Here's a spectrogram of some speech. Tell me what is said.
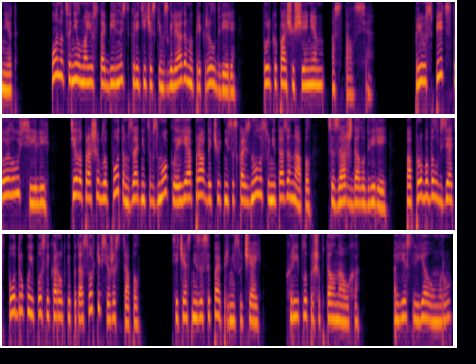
Нет. Он оценил мою стабильность критическим взглядом и прикрыл двери. Только по ощущениям остался. Преуспеть стоило усилий. Тело прошибло потом, задница взмокла, и я, правда, чуть не соскользнула с унитаза на пол. Цезар ждал у дверей. Попробовал взять под руку и после короткой потасовки все же сцапал. «Сейчас не засыпай, принесу чай», — хрипло прошептал на ухо. А если я умру?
